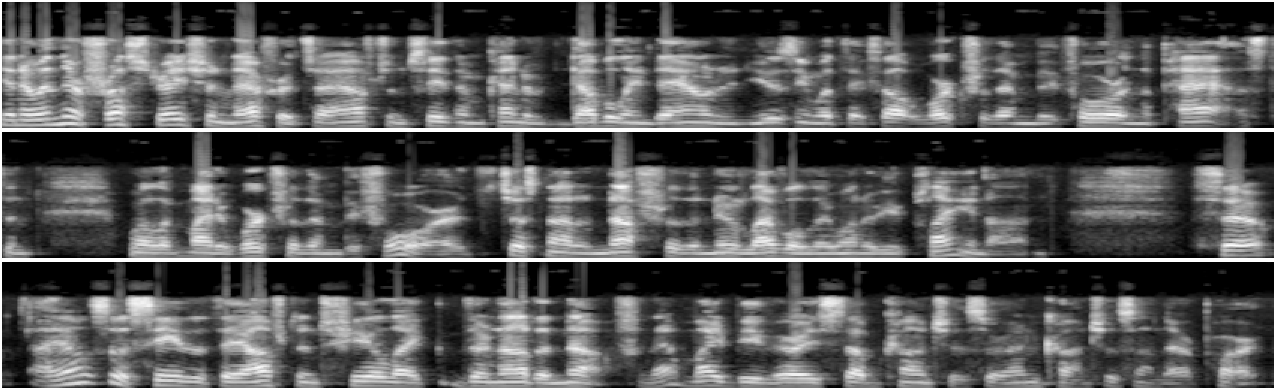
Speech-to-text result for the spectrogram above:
you know, in their frustration and efforts, I often see them kind of doubling down and using what they felt worked for them before in the past. And well, it might have worked for them before. It's just not enough for the new level they want to be playing on. So I also see that they often feel like they're not enough. And that might be very subconscious or unconscious on their part.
